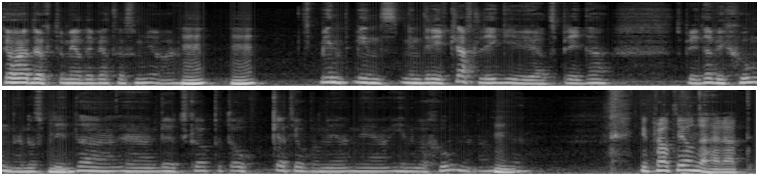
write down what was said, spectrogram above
Det har jag duktiga medarbetare som gör. Mm. Mm. Min, min, min drivkraft ligger ju i att sprida, sprida visionen och sprida eh, budskapet och att jobba med, med innovationerna. Mm. Vi pratade ju om det här att,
